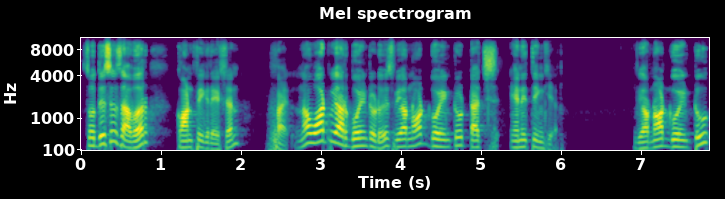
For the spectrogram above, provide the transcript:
So this is our configuration file. Now what we are going to do is we are not going to touch anything here. We are not going to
